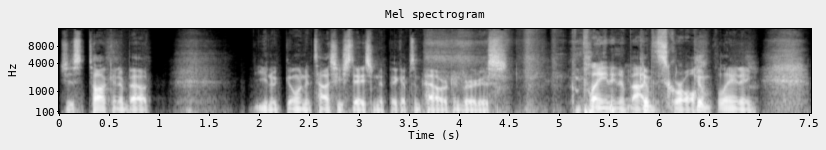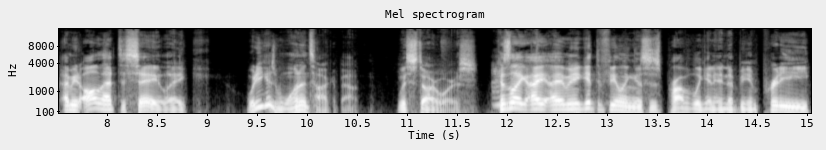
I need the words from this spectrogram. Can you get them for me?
just talking about, you know, going to Tosche Station to pick up some power converters. complaining about Com- the scroll. complaining. I mean, all that to say, like, what do you guys want to talk about with Star Wars? Because, like, I, I mean, I get the feeling this is probably going to end up being pretty,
